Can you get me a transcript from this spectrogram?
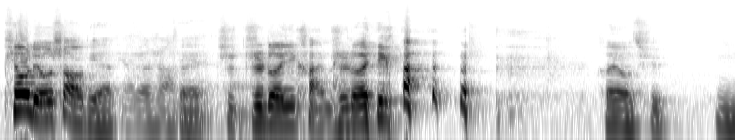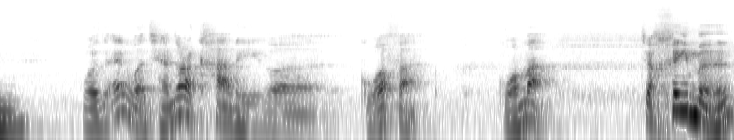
漂流少年，漂流少年对，值嗯。值得一看，值得一看，很有趣，嗯，我哎，我前段看了一个国番国漫，叫《黑门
